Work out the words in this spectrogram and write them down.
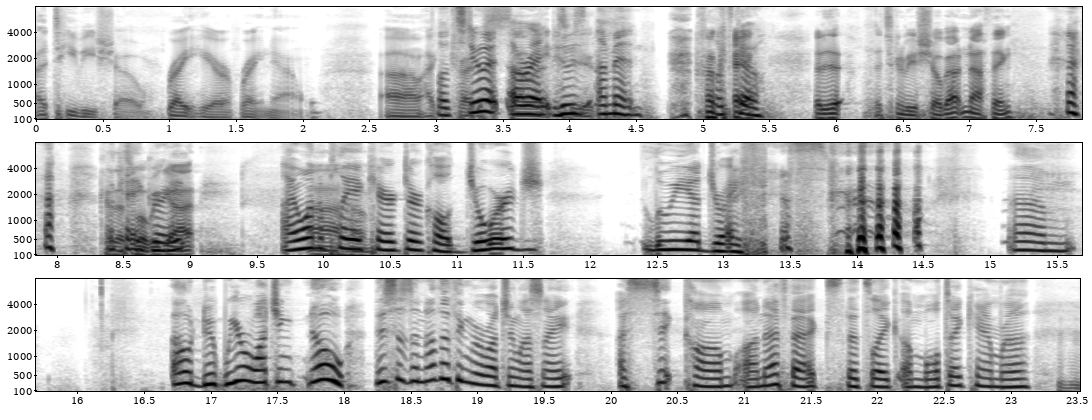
a TV show right here, right now. Uh, I Let's do it. All right, who's to- I'm in. Let's go. It going to be a show about nothing. 'cause that's Okay, what great. we got. I want to play a Um, character called George Louis Dreyfus. um, oh, dude, we were watching. No, this is another thing we were watching last night. A sitcom on FX that's like a multi-camera Mm-hmm.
